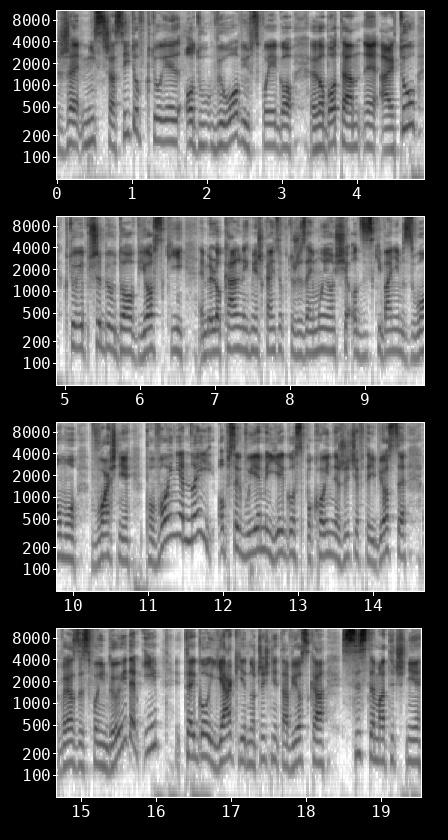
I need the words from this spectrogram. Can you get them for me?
że mistrza Sithów, który od, wyłowił swojego robota e, Artu, który przybył do wioski em, lokalnych mieszkańców, którzy zajmują się odzyskiwaniem złomu właśnie po wojnie. No i obserwujemy jego spokojne życie w tej wiosce wraz ze swoim droidem i tego, jak jednocześnie ta wioska systematycznie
